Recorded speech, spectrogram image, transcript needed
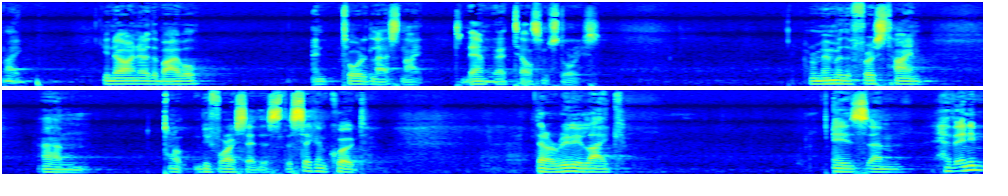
Like, you know, I know the Bible and taught it last night. Today I'm going to tell some stories. I remember the first time, um, well, before I say this, the second quote that I really like is um, Have any,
